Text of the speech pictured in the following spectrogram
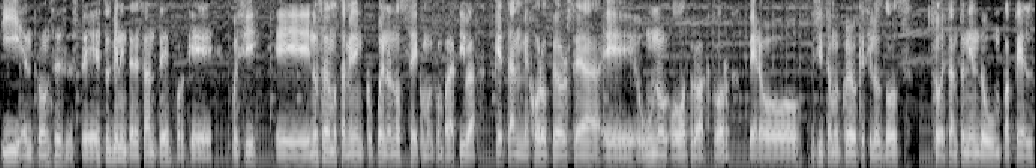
Y entonces, este, esto es bien interesante porque, pues sí, eh, no sabemos también, en, bueno, no sé como en comparativa qué tan mejor o peor sea eh, uno o otro actor, pero sí está muy claro que si los dos están teniendo un papel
